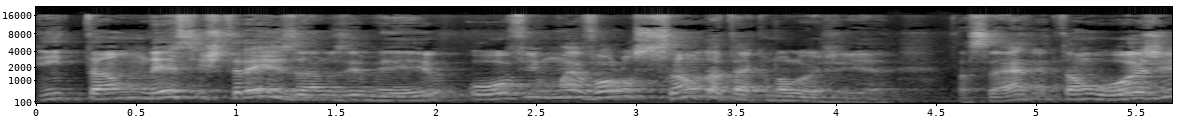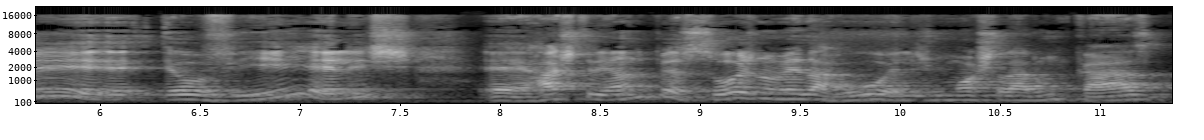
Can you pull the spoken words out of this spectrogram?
Então, nesses três anos e meio, houve uma evolução da tecnologia, tá certo? Então, hoje eu vi eles é, rastreando pessoas no meio da rua. Eles me mostraram um caso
